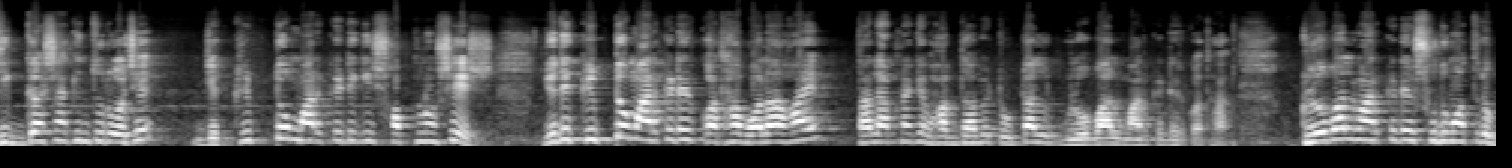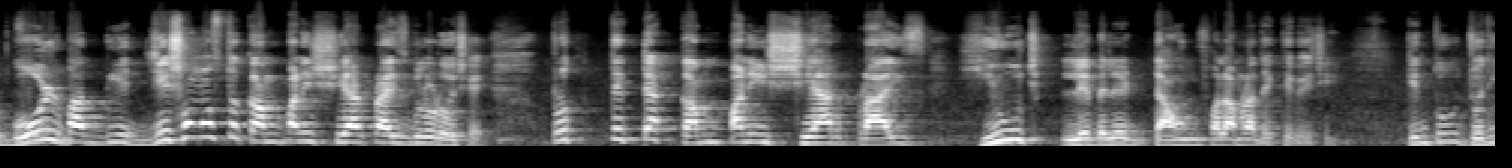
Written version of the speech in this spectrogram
জিজ্ঞাসা কিন্তু রয়েছে যে ক্রিপ্টো মার্কেটে কি স্বপ্ন শেষ? যদি ক্রিপ্টো মার্কেটের কথা বলা হয়, তাহলে আপনাকে ভাবতে হবে টোটাল গ্লোবাল মার্কেটের কথা। গ্লোবাল মার্কেটে শুধুমাত্র গোল্ড বাদ দিয়ে যে সমস্ত কোম্পানির শেয়ার প্রাইসগুলো রয়েছে প্রত্যেকটা কোম্পানির শেয়ার প্রাইস হিউজ লেভেলের ডাউনফল আমরা দেখতে পেয়েছি। কিন্তু যদি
